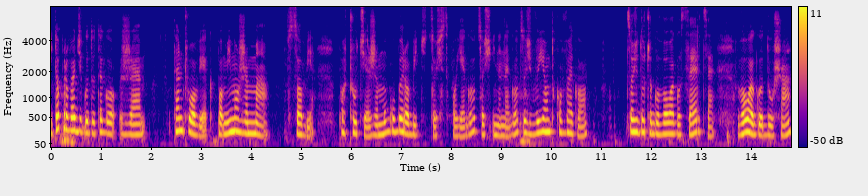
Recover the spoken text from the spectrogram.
I to prowadzi go do tego, że ten człowiek, pomimo że ma w sobie poczucie, że mógłby robić coś swojego, coś innego, coś wyjątkowego, coś do czego woła go serce, woła go dusza,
